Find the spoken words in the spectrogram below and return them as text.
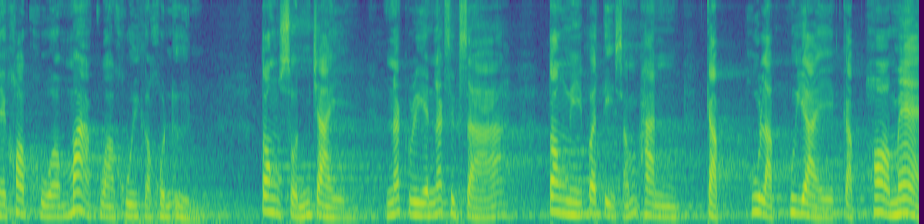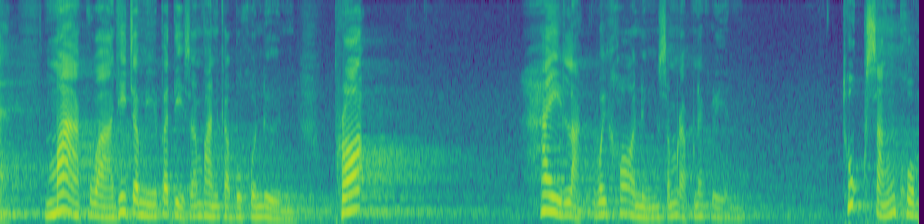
ในครอบครัวมากกว่าคุยกับคนอื่น ต้องสนใจนักเรียนนักศึกษาต้องมีปฏิสัมพันธ์กับ ผู้หลักผู้ใหญ่กับพ่อแม่มากกว่าที่จะมีปฏิสัมพันธ์กับบุคคลอื่น เพราะให้หลักไว้ข้อหนึ่งสำหรับนักเรียน ทุกสังคม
